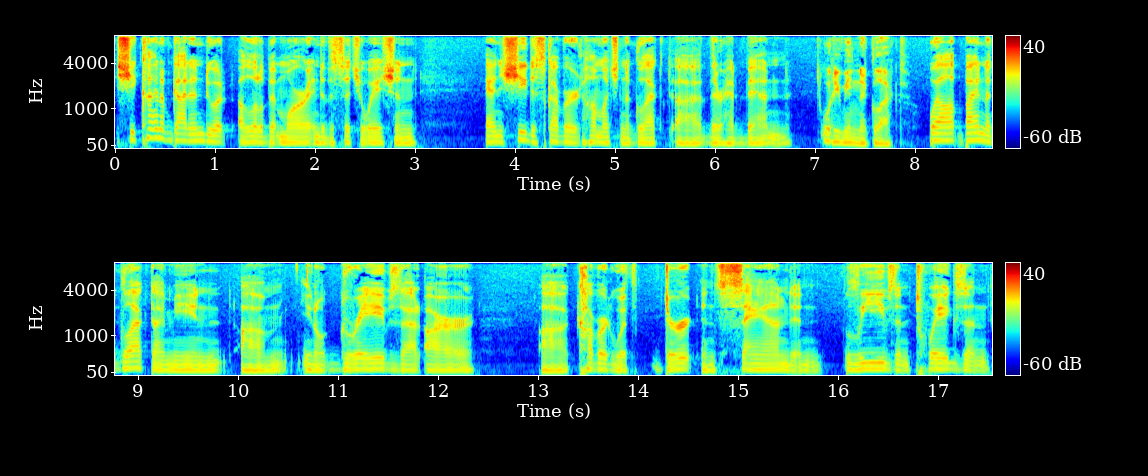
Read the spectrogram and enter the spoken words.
she kind of got into it a little bit more into the situation, and she discovered how much neglect uh, there had been. What do you mean neglect? Well, by neglect, I mean um, you know graves that are uh, covered with dirt and sand and leaves and twigs and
